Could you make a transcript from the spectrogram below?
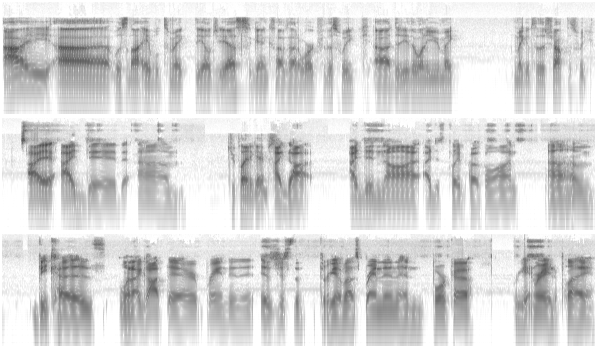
I uh, was not able to make the LGS again because I was out of work for this week. Uh, did either one of you make make it to the shop this week? I I did. Um, Did you play any games? I got. I did not. I just played Pokemon. Um, because when I got there, Brandon is just the three of us. Brandon and Borka were getting ready to play,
